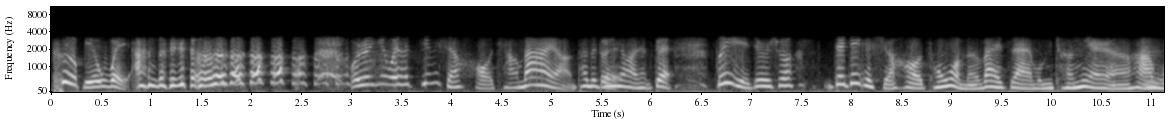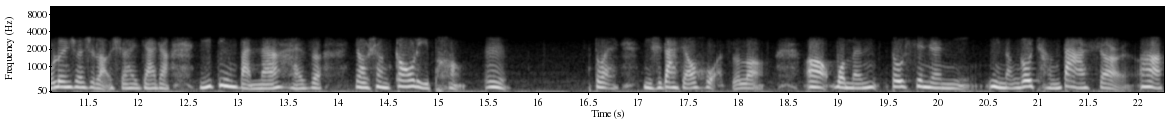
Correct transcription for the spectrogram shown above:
特别伟岸的人。我说，因为他精神好强大呀，他的精神好强对，所以也就是说，在这个时候，从我们外在，我们成年人哈，嗯无论说是老师还是家长，一定把男孩子要上高里捧。嗯对，你是大小伙子了，啊，我们都信任你，你能够成大事儿啊！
